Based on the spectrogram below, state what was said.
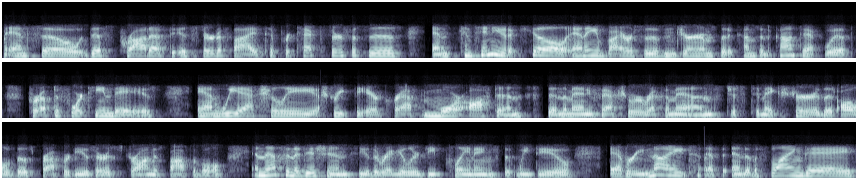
And so this product is certified to protect surfaces and continue to kill any viruses and germs that it comes into contact with for up to 14 days. And we actually treat the aircraft more often than the manufacturer recommends just to make sure that all of those properties are as strong as possible. And that's in addition to the regular deep cleanings that we do every night at the end of the flying day,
